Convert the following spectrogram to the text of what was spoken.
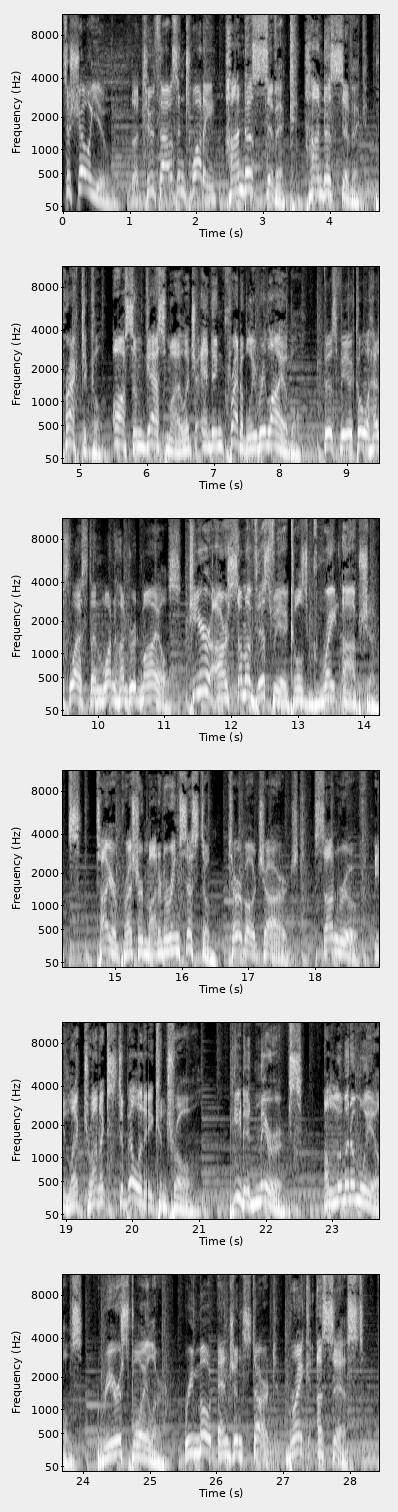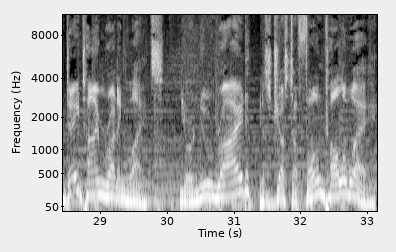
to show you the 2020 Honda Civic. Honda Civic. Practical, awesome gas mileage, and incredibly reliable. This vehicle has less than 100 miles. Here are some of this vehicle's great options. Tire pressure monitoring system, turbocharged, sunroof, electronic stability control, heated mirrors, aluminum wheels, rear spoiler, remote engine start, brake assist, daytime running lights. Your new ride is just a phone call away.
